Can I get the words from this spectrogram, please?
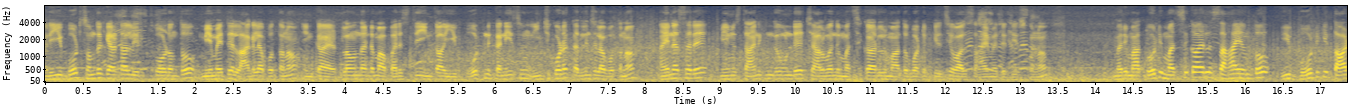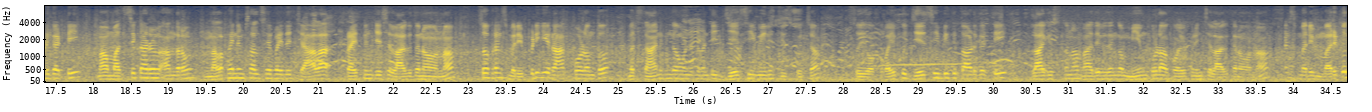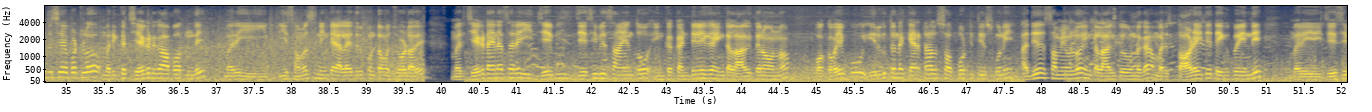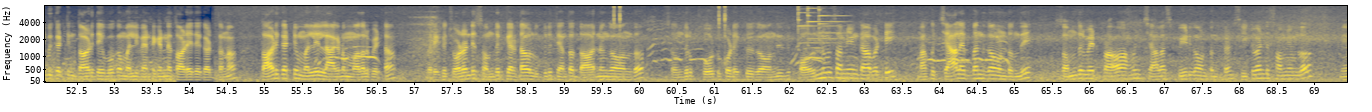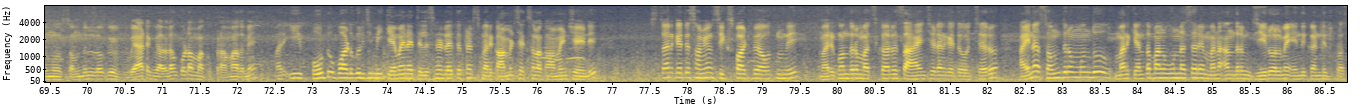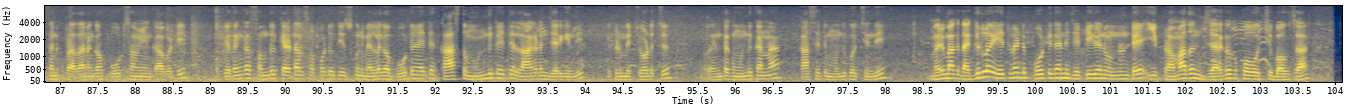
మరి ఈ బోట్ సొంత కెరటాలు ఇరుక్కుపోవడంతో మేమైతే లాగలేకపోతున్నాం. ఇంకా ఎట్లా ఉందంటే మా పరిస్థితి ఇంకా ఈ బోట్ని కనీసం ఇంచు కూడా కదిలించలేకపోతున్నాం. అయినా సరే మేము స్థానికంగా ఉండే చాలా మంది మత్స్యకారులు మాతో పాటు పిలిచి వాళ్ళ సహాయం అయితే తీసుకున్నాం. మరి మా తోటి మత్స్యకారుల సహాయంతో ఈ బోటుకి తాడు కట్టి మా మత్స్యకారులు అందరం నలభై నిమిషాల సేపు అయితే చాలా ప్రయత్నం చేసి లాగుతూనే ఉన్నాం. సో ఫ్రెండ్స్ మరి ఇప్పటికీ రాకపోవడంతో మరి స్థానికంగా ఉన్నటువంటి జేసీబీని తీసుకొచ్చాం. సో ఈ ఒకవైపు జేసీబీకి తాడు కట్టి లాగిస్తున్నాం. అదేవిధంగా మేము కూడా ఒకవైపు నుంచి లాగుతూనే ఉన్నాం. ఫ్రెండ్స్ మరి మరికొద్ది సేపట్లో మరి ఇంకా చీకటి కాబోతుంది. మరి ఈ- సమస్యను సమస్యని ఇంకా ఎలా ఎదుర్కొంటామో చూడాలి. మరి చీకటి అయినా సరే ఈ జేబీ జేసీబీ సాయంతో ఇంకా కంటిన్యూగా ఇంకా లాగుతూనే ఉన్నాం. ఒకవైపు ఇరుగుతున్న కెరటాల సపోర్ట్ తీసుకుని అదే సమయంలో ఇంకా లాగుతూ ఉండగా మరి తాడైతే తెగిపోయింది. మరి జేసీబీ కట్టిన తాడు తెగిపోక మళ్ళీ వెంటనే తాడైతే కడుతున్నాం. తాడు కట్టి మళ్ళీ లాగడం మొదలు పెట్టాం. మరి ఇక చూడండి సముద్ర కెరటాల ఉధృతి ఎంత దారుణంగా ఉందో. సముద్ర పోటు కూడా ఎక్కువగా ఉంది. ఇది పౌర్ణమి సమయం కాబట్టి మాకు చాలా ఇబ్బందిగా ఉంటుంది. సముద్రం మీద ప్రవాహం చాలా స్పీడ్గా ఉంటుంది. ఫ్రెండ్స్ ఇటువంటి సమయంలో మేము సముద్రంలోకి వేటకు వెళ్ళడం కూడా మాకు ప్రమాదమే. మరి ఈ పోటు పాటు గురించి మీకు ఏమైనా తెలిసినట్లయితే ఫ్రెండ్స్ మరి కామెంట్ సెక్షన్లో కామెంట్ చేయండి. ప్రస్తుతానికైతే సమయం సిక్స్ ఫార్టీ ఫైవ్ అవుతుంది. మరికొందరు మత్స్యకారులు సహాయం చేయడానికి అయితే వచ్చారు. అయినా సముద్రం ముందు మనకి ఎంత బలం ఉన్నా సరే మన అందరం జీరోలమే ఎందుకంటే ఇది ప్రస్తుతానికి ప్రధానంగా పోటు సమయం కాబట్టి ఒక విధంగా సముద్ర కెరటాలు సపోర్ట్ తీసుకుని మెల్లగా బోటుని అయితే కాస్త ముందుకైతే లాగడం జరిగింది. ఇక్కడ మీరు చూడొచ్చు. ఇంతకు ముందు కన్నా కాస్త అయితే ముందుకు వచ్చింది మరి మాకు దగ్గరలో ఎటువంటి పోర్టు కానీ జెట్టి కానీ ఉండుంటే ఈ ప్రమాదం జరగకపోవచ్చు బహుశా.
